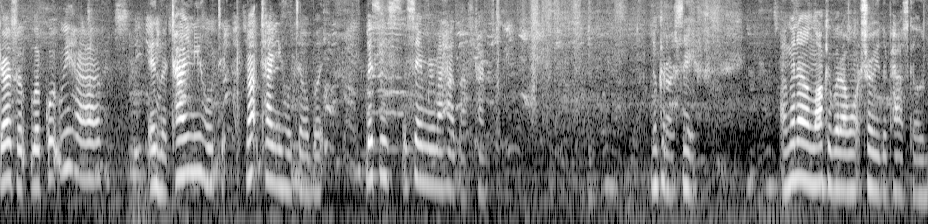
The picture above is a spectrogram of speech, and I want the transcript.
Guys, look- what we have in the tiny hotel. Not tiny hotel, but this is the same room I had last time. Look at our safe. I'm gonna unlock it, but I won't show you the passcode.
